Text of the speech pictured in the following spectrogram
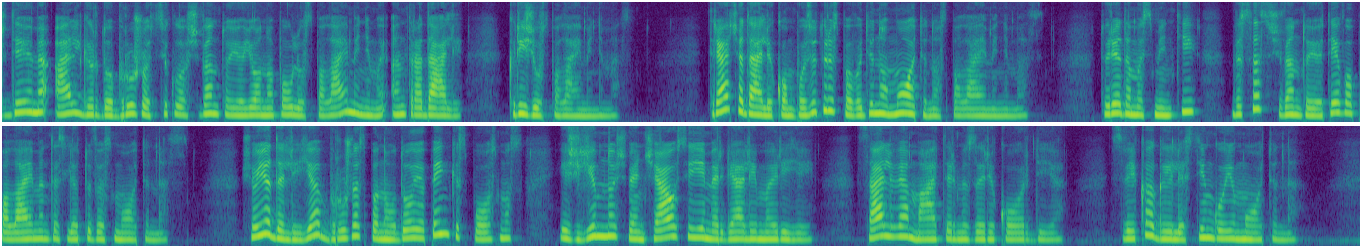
Girdėjome Algirdo Bružo ciklo Šventojo Jono Pauliaus palaiminimai antrą dalį - kryžiaus palaiminimas. Trečią dalį kompozitorius pavadino motinos palaiminimas, turėdamas mintį visas Šventojo tėvo palaimintas lietuvės motinas. Šioje dalyje Bružas panaudojo penkis posmus iš himno švenčiausiai mergeliai Marijai - Salve Mater Misericordija - Sveika gailestingoji motina.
